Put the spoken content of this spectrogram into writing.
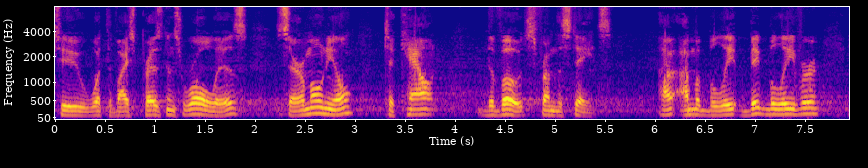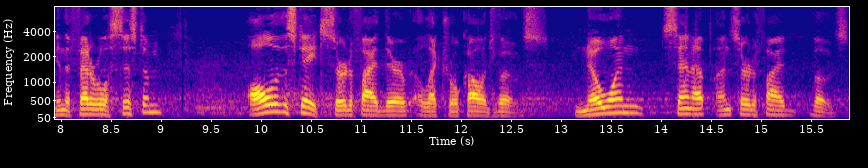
to what the vice president's role is, ceremonial, to count the votes from the states. I, am a belie- big believer in the federal system all of the states certified their electoral college votes. No one sent up uncertified votes.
